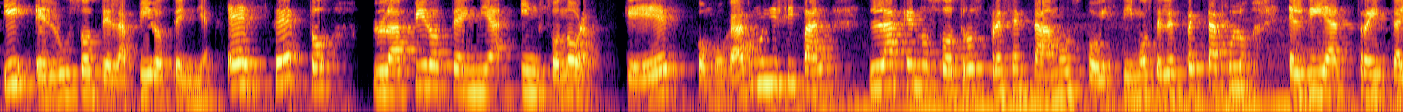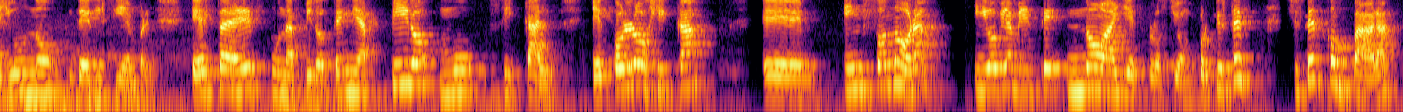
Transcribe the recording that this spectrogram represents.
y el uso de la pirotecnia, excepto la pirotecnia insonora que es como GAD municipal la que nosotros presentamos o hicimos el espectáculo el día 31 de diciembre. Esta es una pirotecnia piromusical, ecológica, eh, insonora y obviamente no hay explosión, porque usted, si usted compara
